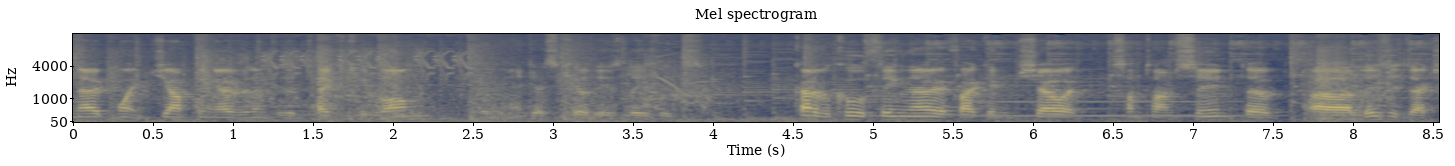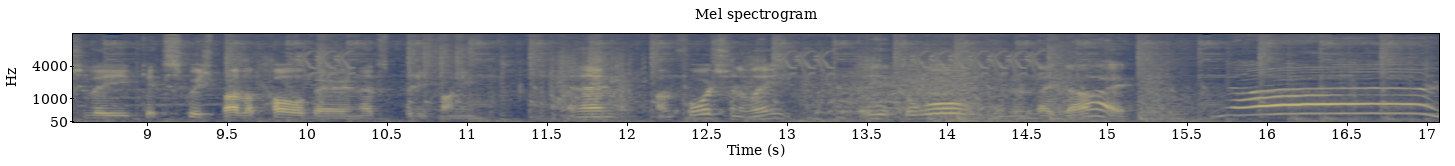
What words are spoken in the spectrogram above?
No point jumping over them because it takes too long. And just kill these lizards. Kind of a cool thing though, if I can show it sometime soon, the uh, lizards actually get squished by the polar bear and that's pretty funny. And then, unfortunately, they hit the wall and then they die. No!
